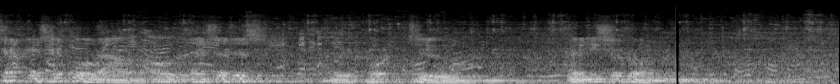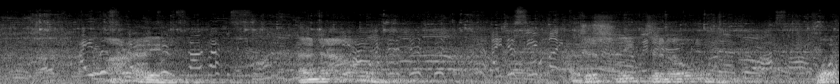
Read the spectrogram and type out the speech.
championship go around. All of the dance judges report to Kanisha Brown. Alrighty. And now I just seem like I just need to know what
